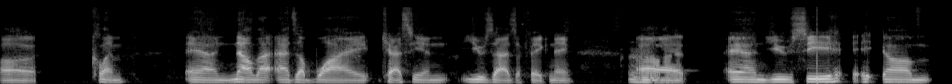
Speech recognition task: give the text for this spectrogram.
uh Clem. And now that adds up why Cassian used that as a fake name. Mhm. uh, and you see um,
